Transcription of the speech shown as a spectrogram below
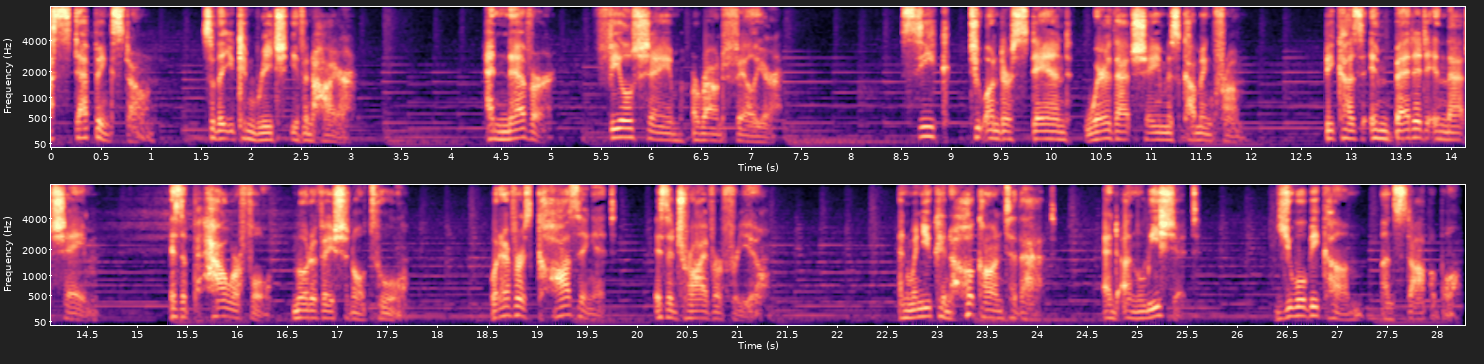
a stepping stone so that you can reach even higher. And never feel shame around failure. Seek to understand where that shame is coming from, because embedded in that shame is a powerful motivational tool. Whatever is causing it is a driver for you. And when you can hook onto that and unleash it, you will become unstoppable.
